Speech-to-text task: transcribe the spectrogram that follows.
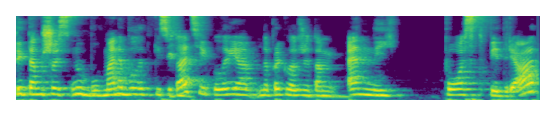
Ти там щось. Ну, бо в мене були такі ситуації, коли я, наприклад, вже там енний пост підряд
